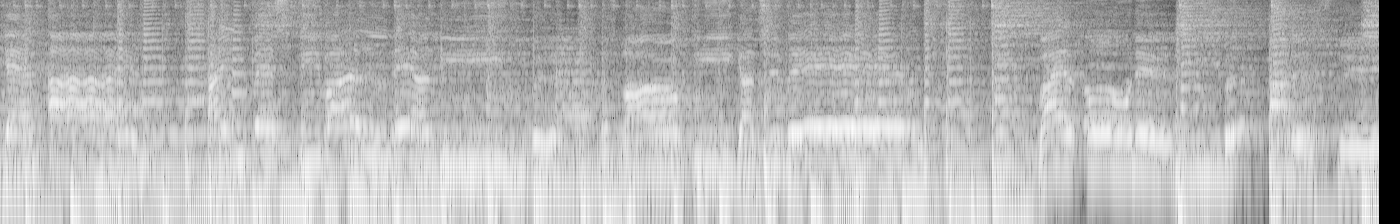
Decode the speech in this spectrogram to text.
gern ein. Ein Festival der Liebe, das braucht die ganze Welt, weil ohne Liebe alles fehlt.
